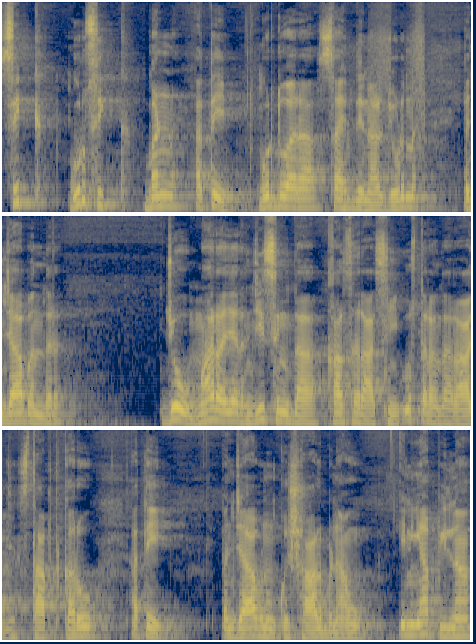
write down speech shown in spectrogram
ਸਿੱਖ, ਗੁਰਸਿੱਖ ਬਣਨ ਅਤੇ ਗੁਰਦੁਆਰਾ ਸਾਹਿਬ ਦੇ ਨਾਲ ਜੁੜਨ, ਪੰਜਾਬ ਅੰਦਰ ਜੋ ਮਹਾਰਾਜਾ ਰਣਜੀਤ ਸਿੰਘ ਦਾ ਖਾਲਸਾ ਰਾਜ ਸੀ ਉਸ ਤਰ੍ਹਾਂ ਦਾ ਰਾਜ ਸਥਾਪਿਤ ਕਰੋ ਅਤੇ ਪੰਜਾਬ ਨੂੰ ਖੁਸ਼ਹਾਲ ਬਣਾਓ। ਇੰਨੀਆਂ ਅਪੀਲਾਂ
